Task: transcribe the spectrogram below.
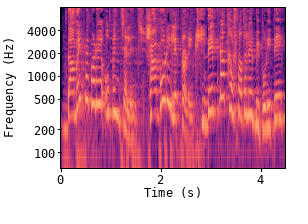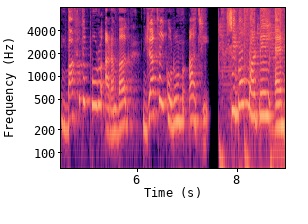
দামের ব্যাপারে open challenge, Sagar electronics, Debnath হাসপাতালের বিপরীতে বাসুদেবপুর, আরামবাগ, যাচাই করুন আজই। শিবম মার্বেল অ্যান্ড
